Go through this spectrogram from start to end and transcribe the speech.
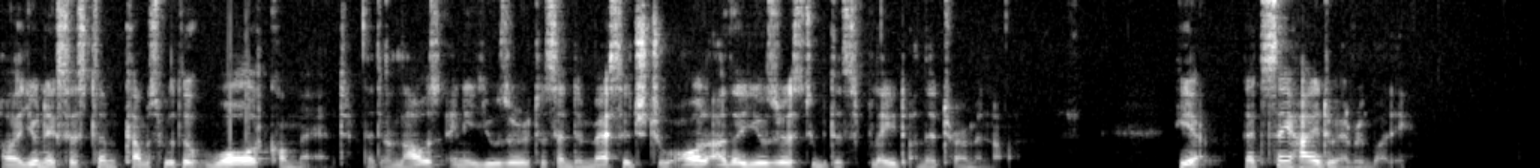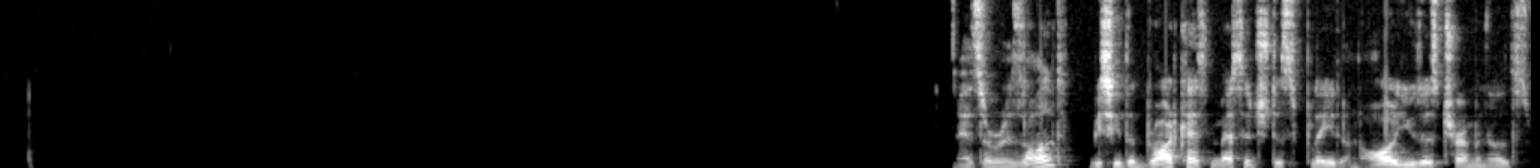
our Unix system comes with a wall command that allows any user to send a message to all other users to be displayed on the terminal. Here, let's say hi to everybody. As a result, we see the broadcast message displayed on all users' terminals,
